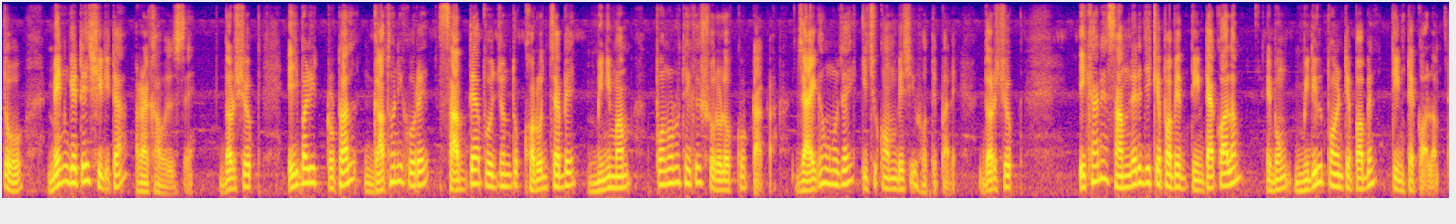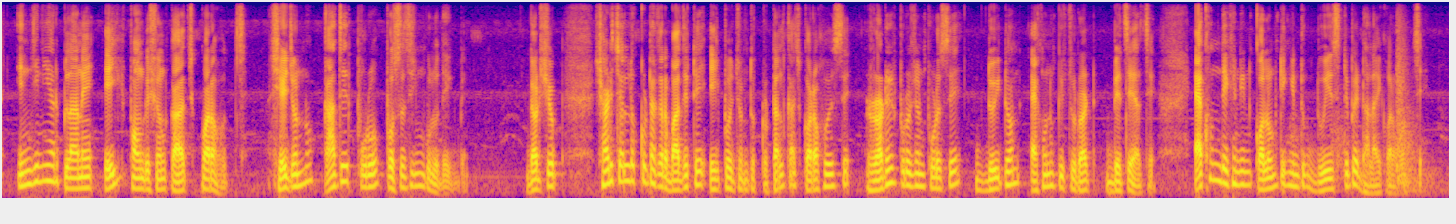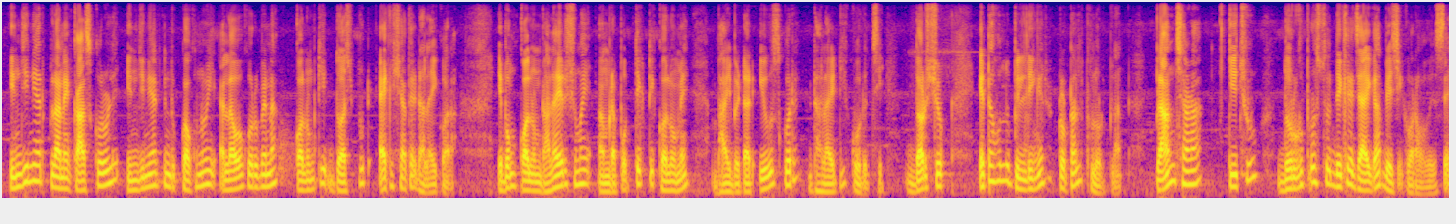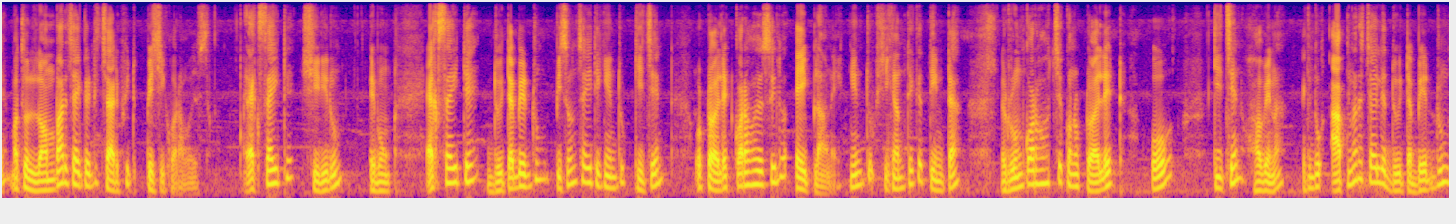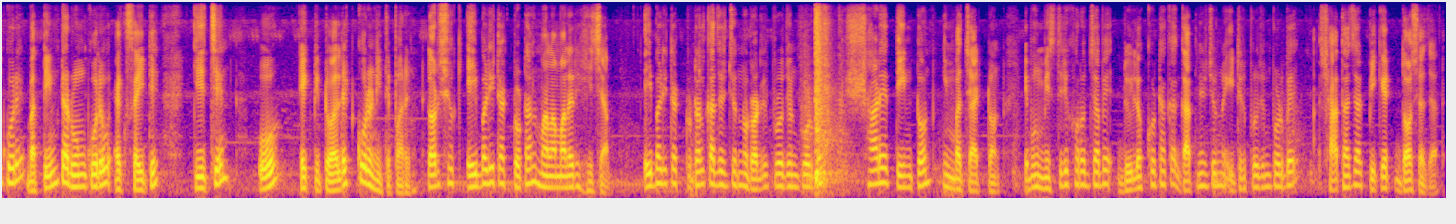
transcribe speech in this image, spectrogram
তো মেন গেটে সিঁড়িটা রাখা হয়েছে। দর্শক এই বাড়ির টোটাল গাঁথনি করে সাত দেওয়া পর্যন্ত খরচ যাবে মিনিমাম পনেরো থেকে ষোলো লক্ষ টাকা। জায়গা অনুযায়ী কিছু কম বেশি হতে পারে। দর্শক, এখানে সামনের দিকে পাবেন তিনটা কলাম এবং মিডিল পয়েন্টে পাবেন তিনটে কলাম। ইঞ্জিনিয়ার প্ল্যানে এই ফাউন্ডেশন কাজ করা হচ্ছে। সেই জন্য কাজের পুরো প্রসেসিংগুলো দেখবেন। দর্শক, সাড়ে চার লক্ষ টাকার বাজেটে এই পর্যন্ত টোটাল কাজ করা হয়েছে। রডের প্রয়োজন পড়েছে, দুই টন এখনও কিছু রড বেঁচে আছে। এখন দেখে নিন কলমটি কিন্তু দুই স্টেপে ঢালাই করা হচ্ছে। ইঞ্জিনিয়ার প্ল্যানে কাজ করলে ইঞ্জিনিয়ার কিন্তু কখনোই অ্যালাও করবে না কলমটি দশ ফুট একই সাথে ঢালাই করা। এবং কলম ঢালাইয়ের সময় আমরা প্রত্যেকটি কলমে ভাইবেটার ইউজ করে ঢালাইটি করেছি। দর্শক, এটা হলো বিল্ডিংয়ের টোটাল ফ্লোর প্ল্যান। প্ল্যান ছাড়া কিছু দৈর্ঘ্যপ্রস্থ দেখে জায়গা বেশি করা হয়েছে, মাত্র লম্বার জায়গাটি চার ফিট বেশি করা হয়েছে। এক সাইডে সিঁড়ি রুম এবং এক সাইডে দুইটা বেডরুম পিছন সাইডে কিন্তু কিচেন ও টয়লেট করা হয়েছিল এই প্ল্যানে কিন্তু সেখান থেকে তিনটা রুম করা হচ্ছে, কোনো টয়লেট ও কিচেন হবে না। কিন্তু আপনারা চাইলে দুইটা বেডরুম করে বা তিনটা রুম করেও এক সাইডে কিচেন ও একটি টয়লেট করে নিতে পারেন। দর্শক, এই বাড়িটার টোটাল মালামালের হিসাব এই বাড়িটার টোটাল কাজের জন্য রডের প্রয়োজন পড়বে সাড়ে তিন টন কিংবা চার টন এবং মিস্ত্রি খরচ যাবে দুই লক্ষ টাকা, গাঁথনির জন্য ইটের প্রয়োজন পড়বে সাত হাজার, পিকেট দশ হাজার।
